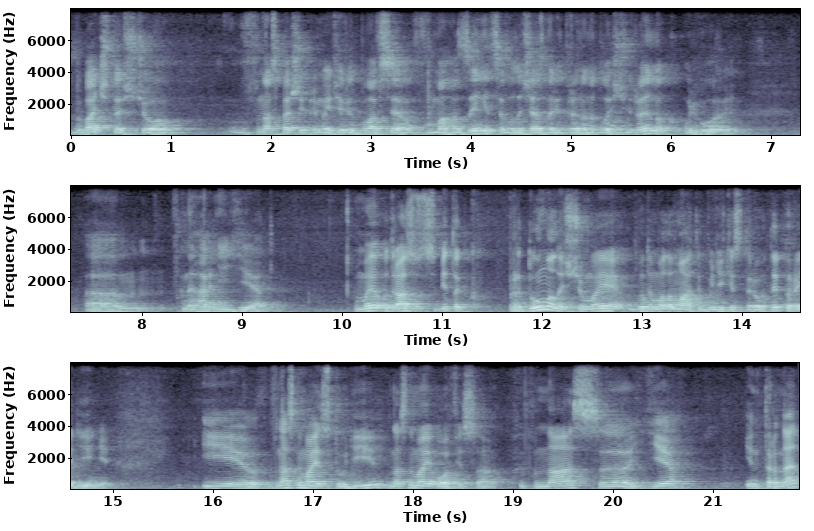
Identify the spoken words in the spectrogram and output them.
Ви бачите, що в нас перший прямий ефір відбувався в магазині. Це величезна вітрина на площі ринок у Львові. Ем, В книгарні є. Ми одразу собі так придумали, що ми будемо ламати будь-які стереотипи радійні. І в нас немає студії, в нас немає офісу, в нас е, є інтернет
